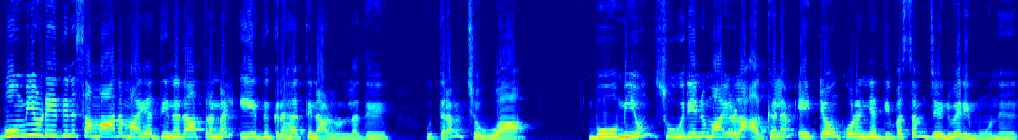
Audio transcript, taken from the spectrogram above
ഭൂമിയുടേതിന് സമാനമായ ദിനരാത്രങ്ങൾ ഏത് ഗ്രഹത്തിനാണുള്ളത്? ഉത്തരം ചൊവ്വ. ഭൂമിയും സൂര്യനുമായുള്ള അകലം ഏറ്റവും കുറഞ്ഞ ദിവസം ജനുവരി മൂന്ന്.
